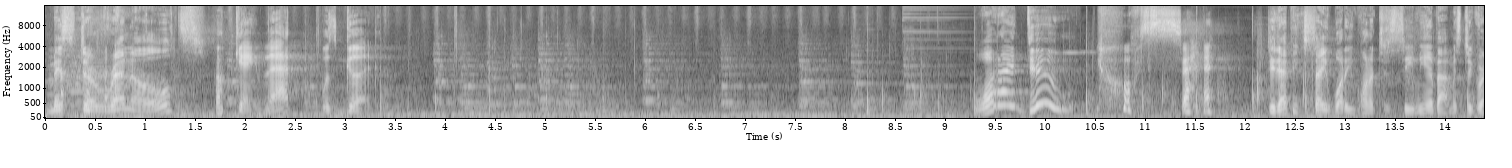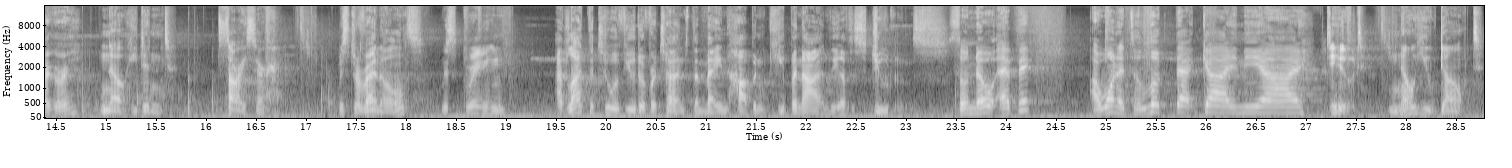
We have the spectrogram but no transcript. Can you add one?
Mr. Reynolds. Okay, that was good. What'd I do? Oh, sad. Did Epic say what he wanted to see me about, Mr. Gregory? No, he didn't. Sorry, sir. Mr. Reynolds, Miss Green, I'd like the two of you to return to the main hub and keep an eye on the other students. So no Epic? I wanted to look that guy in the eye. Dude, no, you don't.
